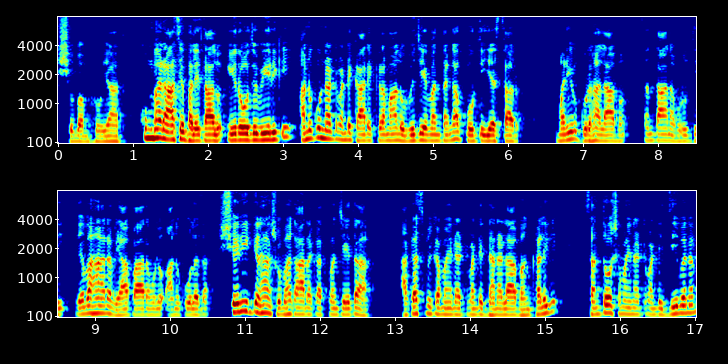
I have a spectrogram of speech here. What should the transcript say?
శుభం భూయాత్ కుంభరాశి ఫలితాలు ఈరోజు వీరికి అనుకున్నటువంటి కార్యక్రమాలు విజయవంతంగా పూర్తి చేస్తారు. మరియు గృహలాభం సంతాన వృద్ధి వ్యవహార వ్యాపారములు అనుకూలత శనిగ్రహ శుభకారకత్వం చేత ఆకస్మికమైనటువంటి ధనలాభం కలిగి సంతోషమైనటువంటి జీవనం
